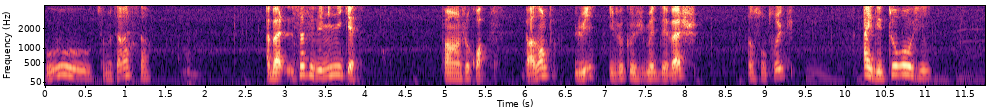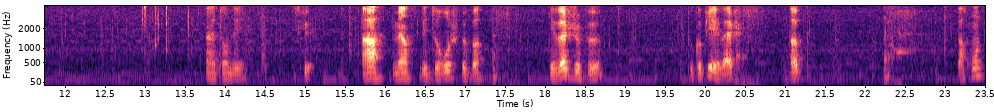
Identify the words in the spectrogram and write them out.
Ouh, ça m'intéresse ça. Ah bah ça c'est des mini-quêtes. Enfin je crois. Par exemple, lui, il veut que je lui mette des vaches dans son truc. Ah et des taureaux aussi. Ah, attendez. Est-ce que... Ah mince, les taureaux je peux pas. Les vaches je peux. Je peux copier les vaches. Hop. Par contre,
